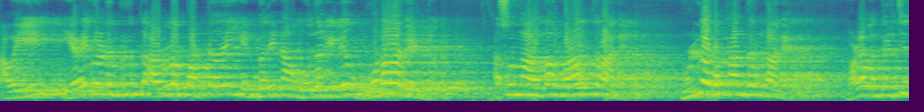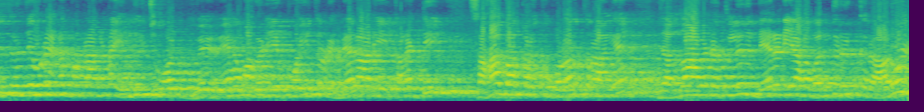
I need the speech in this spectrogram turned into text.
அவை இறைவனிடமிருந்து அருளப்பட்டதை என்பதை நாம் முதலிலே உணர வேண்டும். அசுனால தான் உணர்த்துறாங்க உள்ளே உட்காந்துருந்தாங்க மழை வந்துருச்சு தெரிஞ்சவுடனே என்ன பண்ணுறாங்கன்னா எந்திரிச்சு வே வேகமாக வெளியே போய் தன்னுடைய மேலாடையை கலட்டி சகாபாக்களுக்கு உணர்த்துறாங்க. இது அல்லாவிடத்திலிருந்து நேரடியாக வந்திருக்கிற அருள்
